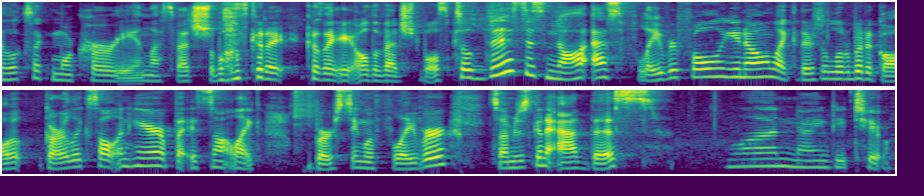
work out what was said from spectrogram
It looks like more curry and less vegetables because I, I ate all the vegetables. So this is not as flavorful, you know, like there's a little bit of gar garlic salt in here, but it's not like bursting with flavor. So I'm just gonna add this, 192,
